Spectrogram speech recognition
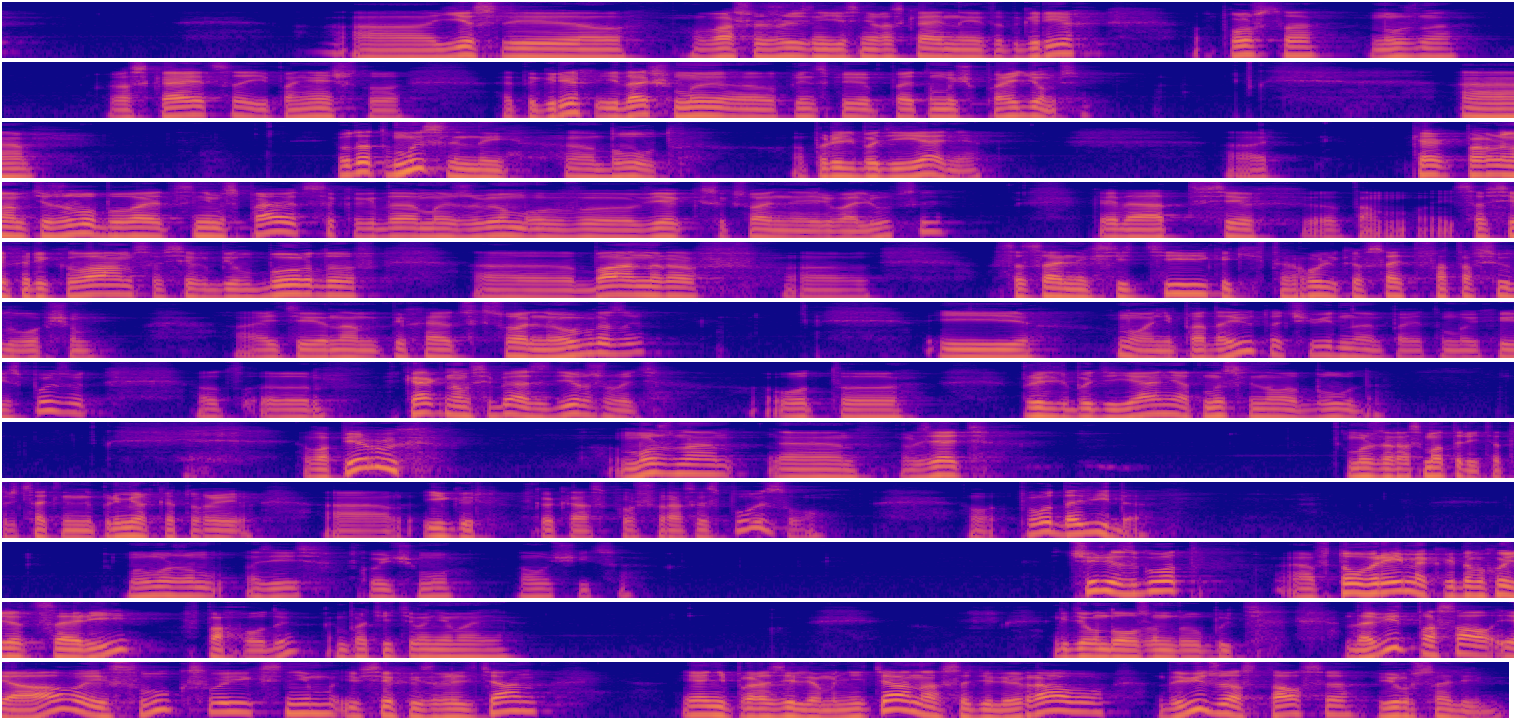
А, если в вашей жизни есть нераскаянный этот грех, просто нужно раскаяться и понять, что это грех. И дальше мы, э, в принципе, поэтому еще пройдемся. Вот этот мысленный э, блуд, прелюбодеяние, э, как порой нам тяжело бывает с ним справиться, когда мы живем в век сексуальной революции, когда от всех, э, там, со всех реклам, со всех билбордов, баннеров, социальных сетей, каких-то роликов, сайтов, отовсюду, в общем, эти нам пихают сексуальные образы. И ну, они продают, очевидно, поэтому их и используют. Вот, э, как нам себя сдерживать от э, прелюбодеяния, от мысленного блуда? Во-первых, можно э, взять, можно рассмотреть отрицательный пример, который э, Игорь как раз в прошлый раз использовал, вот, про Давида. Мы можем здесь кое-чему научиться. Через год, э, в то время, когда выходят цари в походы, обратите внимание, где он должен был быть, Давид послал Иава и слуг своих с ним, и всех израильтян, и они поразили аммонитян, осадили Раву, Давид же остался в Иерусалиме.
